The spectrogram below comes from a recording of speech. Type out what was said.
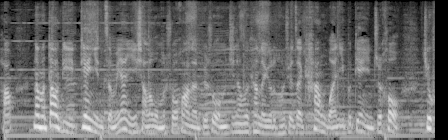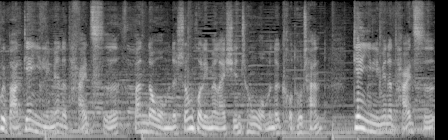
好，那么到底电影怎么样影响了我们说话呢？比如说，我们经常会看到有的同学在看完一部电影之后，就会把电影里面的台词搬到我们的生活里面来，形成我们的口头禅。电影里面的台词，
